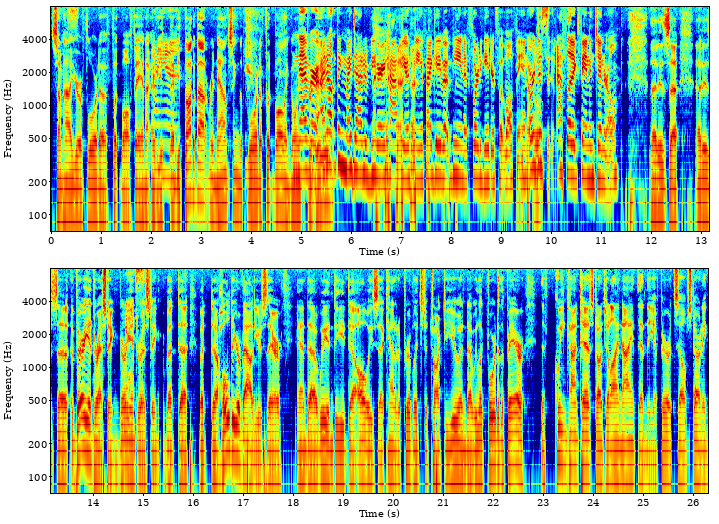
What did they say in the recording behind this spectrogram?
somehow you're a Florida football fan. Have I you am. have you thought about renouncing the Florida football and going Never. I don't think my dad would be very happy with me if I gave up being a Florida Gator football fan or well, just athletic fan in general. That is uh, that is uh, very interesting, very yes. interesting. But uh, but uh, hold to your values there, and uh, we indeed uh, always count it a privilege to talk to you, and we look forward to the fair, the Queen contest on July 9th, and the fair itself starting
